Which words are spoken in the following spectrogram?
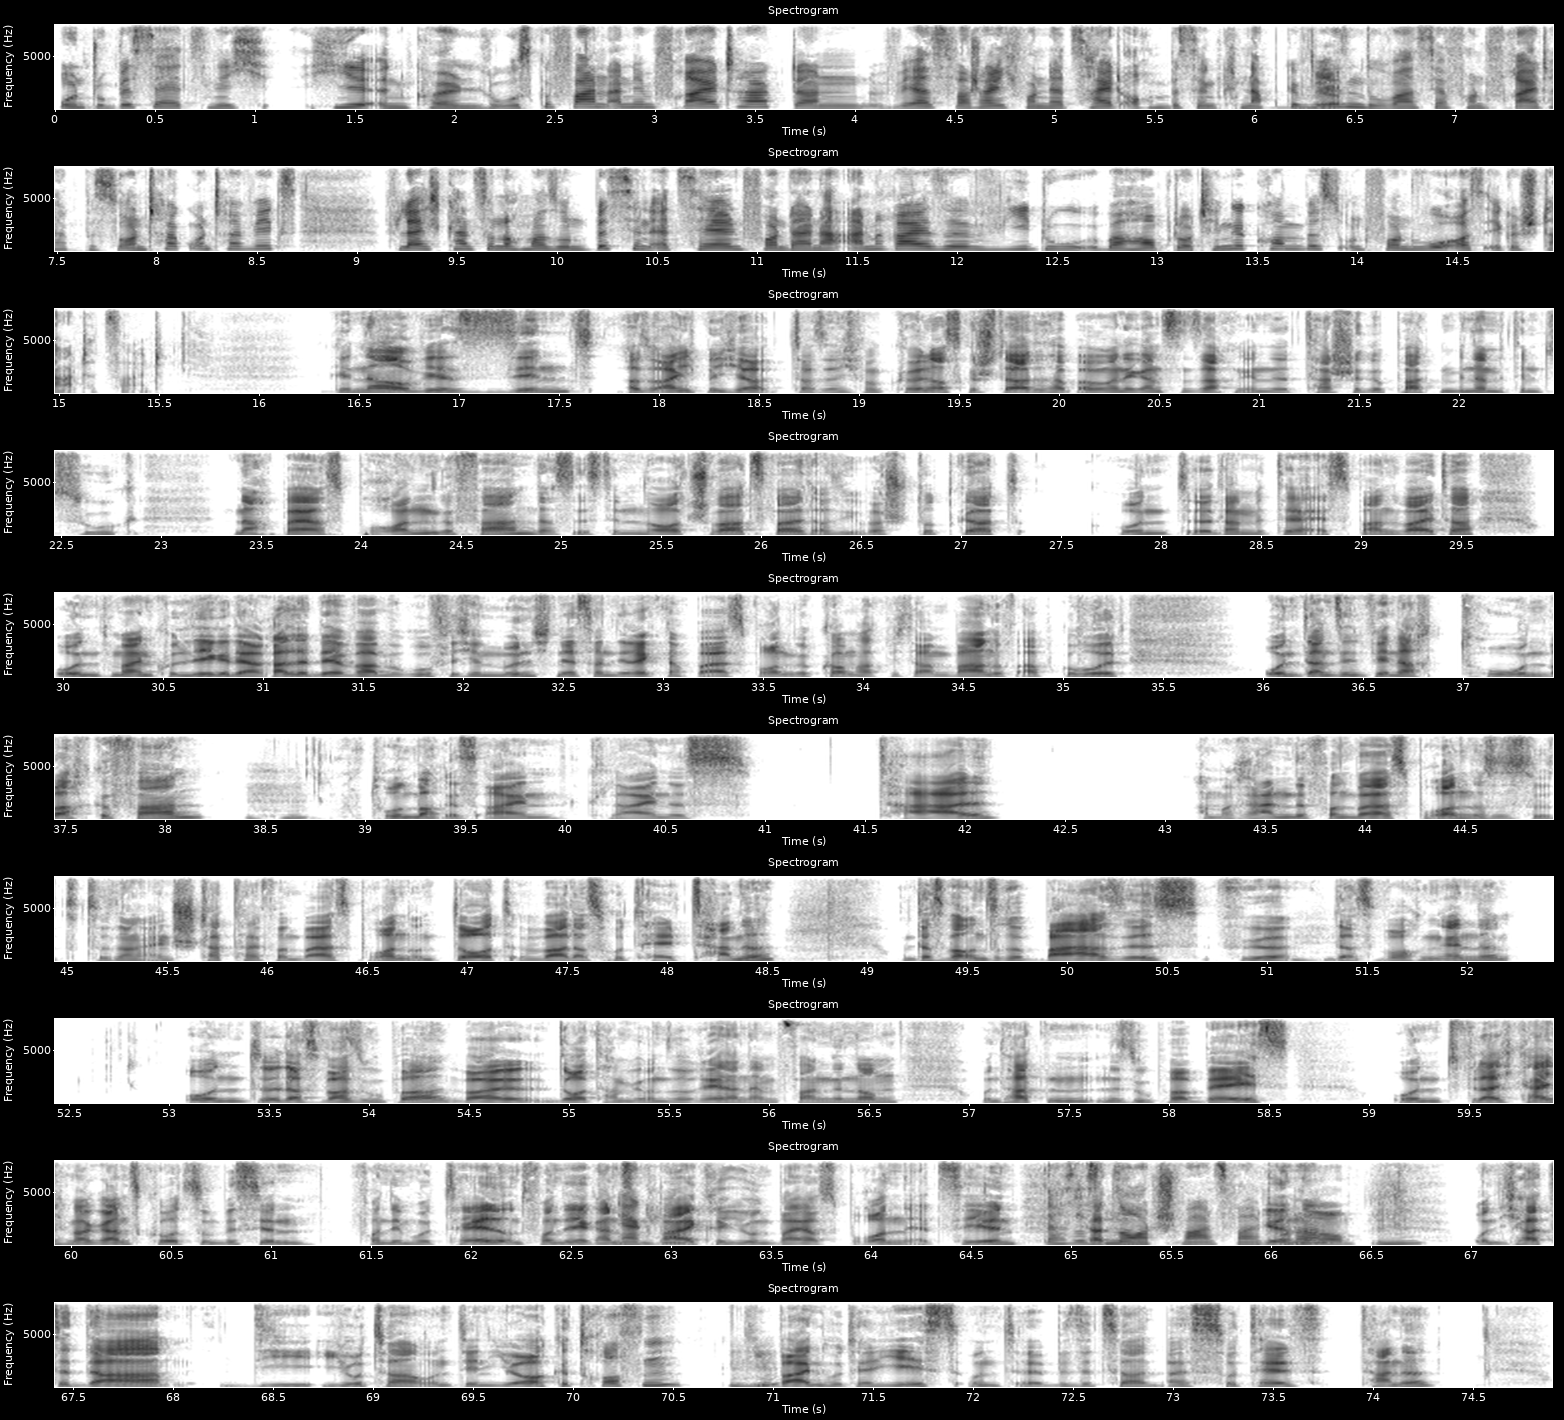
Und du bist ja jetzt nicht hier in Köln losgefahren an dem Freitag, dann wäre es wahrscheinlich von der Zeit auch ein bisschen knapp gewesen. Ja. Du warst ja von Freitag bis Sonntag unterwegs. Vielleicht kannst du noch mal so ein bisschen erzählen von deiner Anreise, wie du überhaupt dorthin gekommen bist und von wo aus ihr gestartet seid. Genau, wir sind, also eigentlich bin ich ja tatsächlich von Köln aus gestartet, habe aber meine ganzen Sachen in eine Tasche gepackt und bin dann mit dem Zug nach Bayersbronn gefahren. Das ist im Nordschwarzwald, also über Stuttgart und äh, dann mit der S-Bahn weiter. Und mein Kollege, der Ralle, der war beruflich in München, der ist dann direkt nach Bayersbronn gekommen, hat mich da am Bahnhof abgeholt. Und dann sind wir nach Tonbach gefahren. Mhm. Tonbach ist ein kleines Tal am Rande von Bayersbronn. Das ist sozusagen ein Stadtteil von Bayersbronn. Und dort war das Hotel Tanne. Und das war unsere Basis für mhm. das Wochenende. Und äh, das war super, weil dort haben wir unsere Räder in Empfang genommen und hatten eine super Base. Und vielleicht kann ich mal ganz kurz so ein bisschen von dem Hotel und von der ganzen ja, Bike-Region Bayersbronn erzählen. Das ist hatte, Nordschwarzwald, genau. oder? Genau. Mhm. Und ich hatte da die Jutta und den Jörg getroffen, mhm. die beiden Hoteliers und äh, Besitzer des Hotels Tanne.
